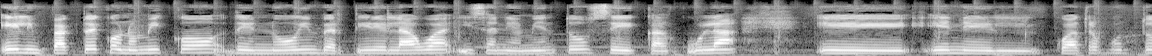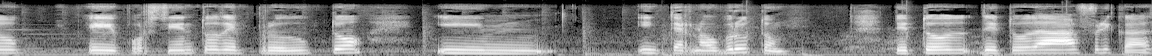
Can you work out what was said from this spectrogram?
El impacto económico de no invertir el agua y saneamiento se calcula eh, en el 4% eh, por ciento del Producto Interno Bruto de, de toda África.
